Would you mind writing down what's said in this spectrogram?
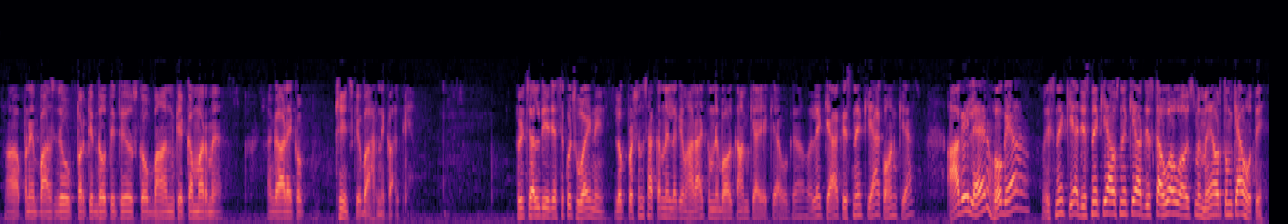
अपने पास जो ऊपर की धोती थी, उसको बाँध के कमर में गाड़े को खींच के बाहर निकाल दिया। फिर चल दिए, जैसे कुछ हुआ ही नहीं। लोग प्रशंसा करने लगे, महाराज, तुमने बहुत काम किया, ये क्या हो गया बोले, क्या, किसने किया, कौन किया? आ गई लहर हो गया। इसने किया, जिसने किया, उसने किया जिसका हुआ हुआ, उसमें मैं और तुम क्या होते?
